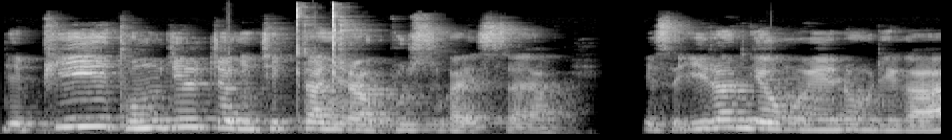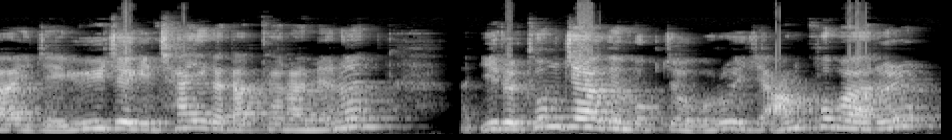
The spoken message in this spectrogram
이제 비동질적인 집단이라고 볼 수가 있어요. 그래서 이런 경우에는 우리가 이제 유의적인 차이가 나타나면은 이를 통제하기 목적으로 이제 앙코바를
